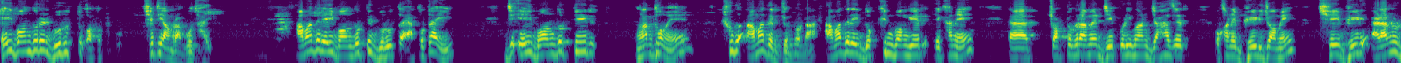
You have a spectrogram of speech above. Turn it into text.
এই বন্দরের গুরুত্ব কতটুকু, সেটি আমরা বোঝাই। আমাদের এই বন্দরটির গুরুত্ব এতটাই যে এই বন্দরটির মাধ্যমে শুধু আমাদের জন্য না, আমাদের এই দক্ষিণবঙ্গের এখানে চট্টগ্রামের যে পরিমাণ জাহাজের ওখানে ভিড় জমে, সেই ভিড় এড়ানোর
